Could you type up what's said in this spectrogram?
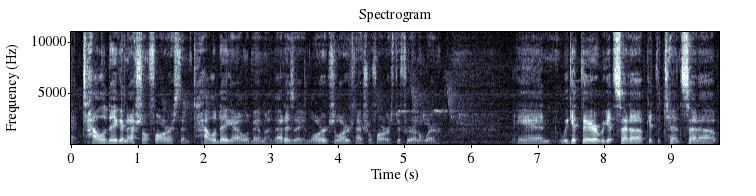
at Talladega National Forest in Talladega, Alabama. That is a large, large national forest, if you're unaware. And we get there, we get set up, get the tent set up.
